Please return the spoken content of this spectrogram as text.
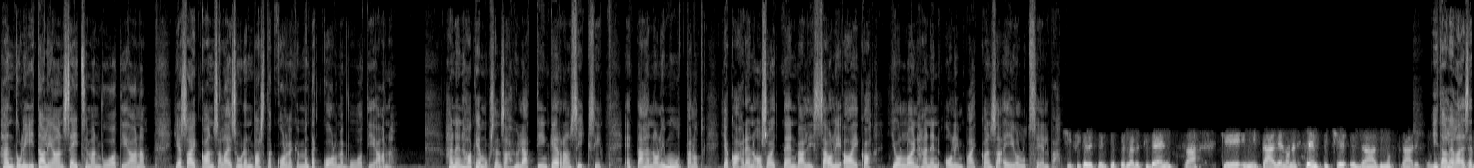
Hän tuli Italiaan seitsemänvuotiaana ja sai kansalaisuuden vasta 33-vuotiaana. Hänen hakemuksensa hylättiin kerran siksi, että hän oli muuttanut ja kahden osoitteen välissä oli aika, jolloin hänen olinpaikkansa ei ollut selvä. Italialaiset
